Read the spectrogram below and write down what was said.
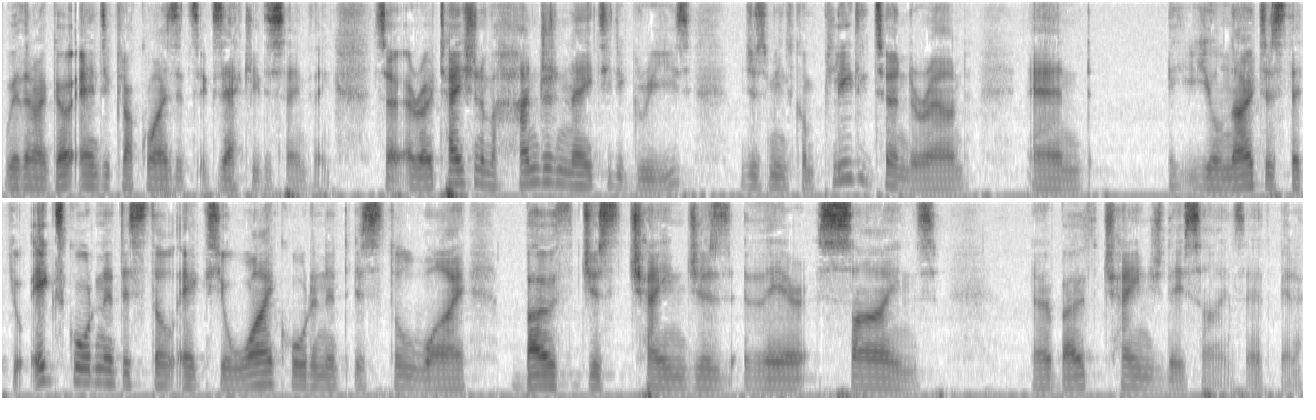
whether I go anti-clockwise, it's exactly the same thing. So a rotation of 180 degrees just means completely turned around and you'll notice that your x coordinate is still x, your y coordinate is still y, both just changes their signs. No, both change their signs. That's better.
